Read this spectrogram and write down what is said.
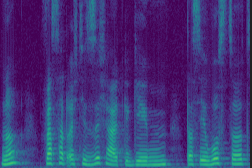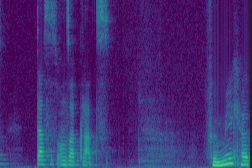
Ne? Was hat euch die Sicherheit gegeben, dass ihr wusstet, das ist unser Platz? Für mich hat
